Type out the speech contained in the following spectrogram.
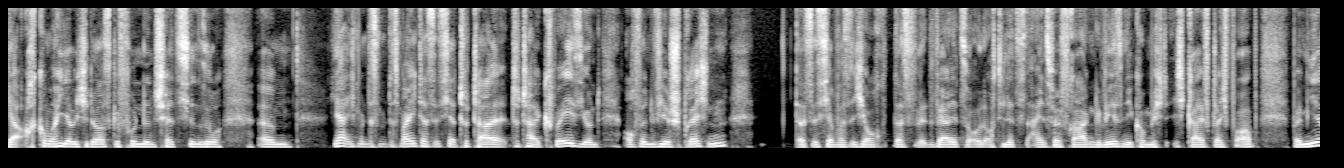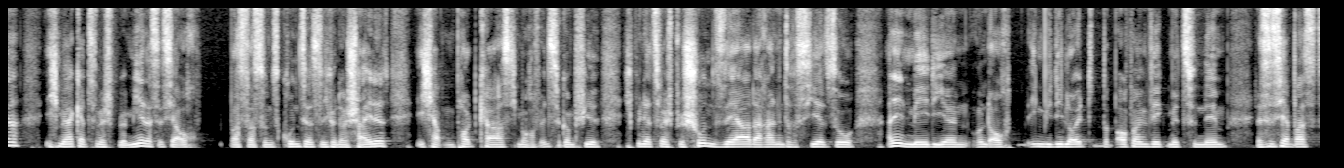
ja, ach guck mal, hier habe ich wieder was gefunden, ein Schätzchen so. Ähm, ja, ich meine, das, das meine ich, das ist ja total, total crazy. Und auch wenn wir sprechen, das ist ja, was ich auch, das wären jetzt auch die letzten ein, zwei Fragen gewesen, die komme ich, ich greife gleich vorab. Bei mir, ich merke ja zum Beispiel bei mir, das ist ja auch was, was uns grundsätzlich unterscheidet. Ich habe einen Podcast, ich mache auf Instagram viel. Ich bin ja zum Beispiel schon sehr daran interessiert, so an den Medien und auch irgendwie die Leute auf meinem Weg mitzunehmen. Das ist ja was,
